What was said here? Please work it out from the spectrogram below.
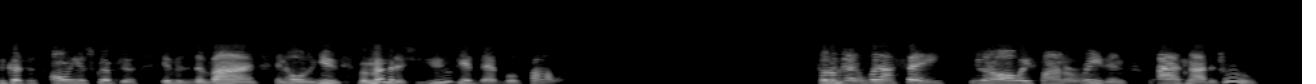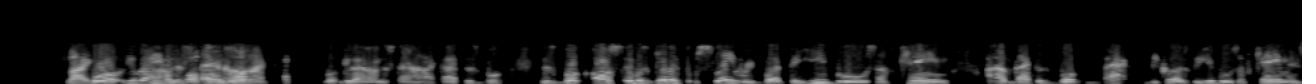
Because it's only a scripture if it's divine and holy to you. Remember this, you give that book power. So no matter what I say, you're gonna always find a reason why it's not the truth. Like well, you gotta understand how. I got book. You gotta understand how I got this book. This book also it was given through slavery, but the Hebrews have came. I've got this book back because the Hebrews have came and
